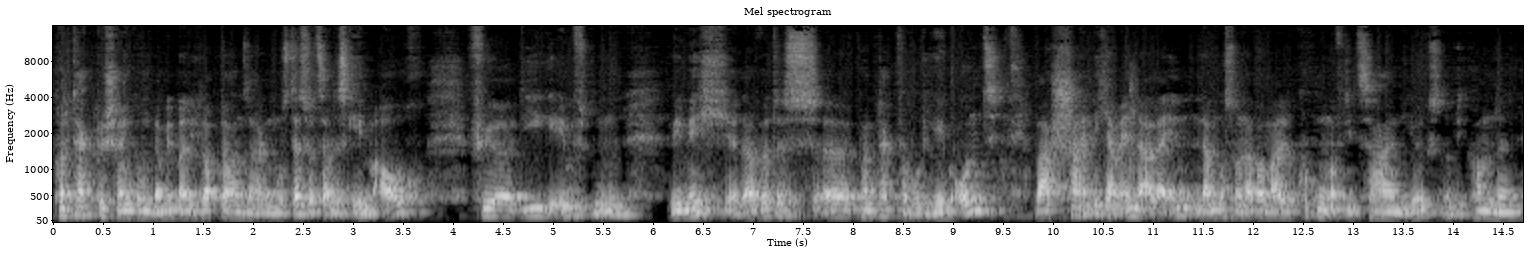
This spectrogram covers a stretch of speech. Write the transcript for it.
Kontaktbeschränkungen, damit man nicht Lockdown sagen muss. Das wird es alles geben. Auch für die Geimpften, wie mich, da wird es äh, Kontaktverbote geben. Und wahrscheinlich am Ende aller Enden, da muss man aber mal gucken auf die Zahlen, die jüngsten und die kommenden,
